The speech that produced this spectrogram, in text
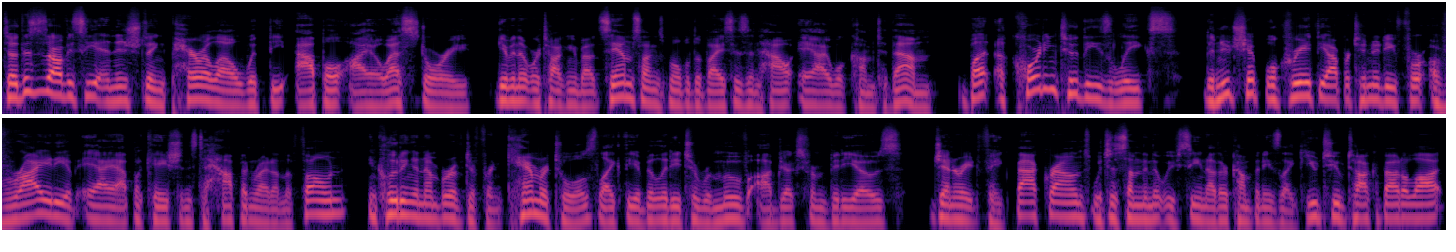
So, this is obviously an interesting parallel with the Apple iOS story, given that we're talking about Samsung's mobile devices and how AI will come to them. But according to these leaks, the new chip will create the opportunity for a variety of AI applications to happen right on the phone, including a number of different camera tools like the ability to remove objects from videos, generate fake backgrounds, which is something that we've seen other companies like YouTube talk about a lot,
